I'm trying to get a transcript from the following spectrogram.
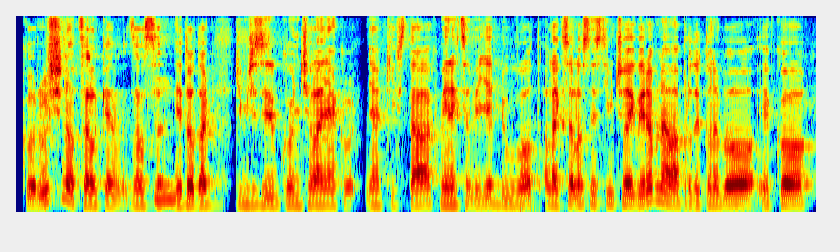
jako rušno celkem zase. Hmm. Je to tak tím, že jsi ukončila nějako, nějaký vztah, my nechceme vědět důvod, ale jak se vlastně s tím člověk vyrovnává, protože to nebylo jako,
